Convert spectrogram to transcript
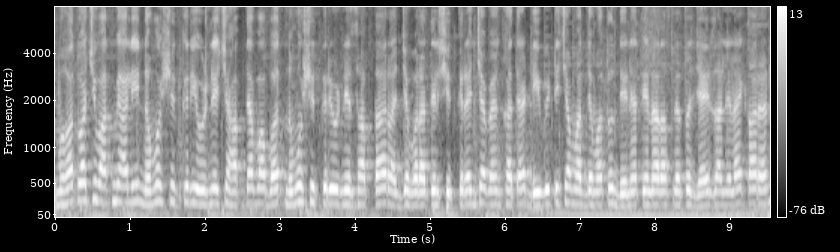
महत्वाची बातमी आली नमो शेतकरी योजनेच्या हप्त्याबाबत नमो शेतकरी योजनेचा हप्ता राज्यभरातील शेतकऱ्यांच्या बँक खात्यात डीबीटीच्या माध्यमातून देण्यात येणार असल्याचं जाहीर झालेलं आहे. कारण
